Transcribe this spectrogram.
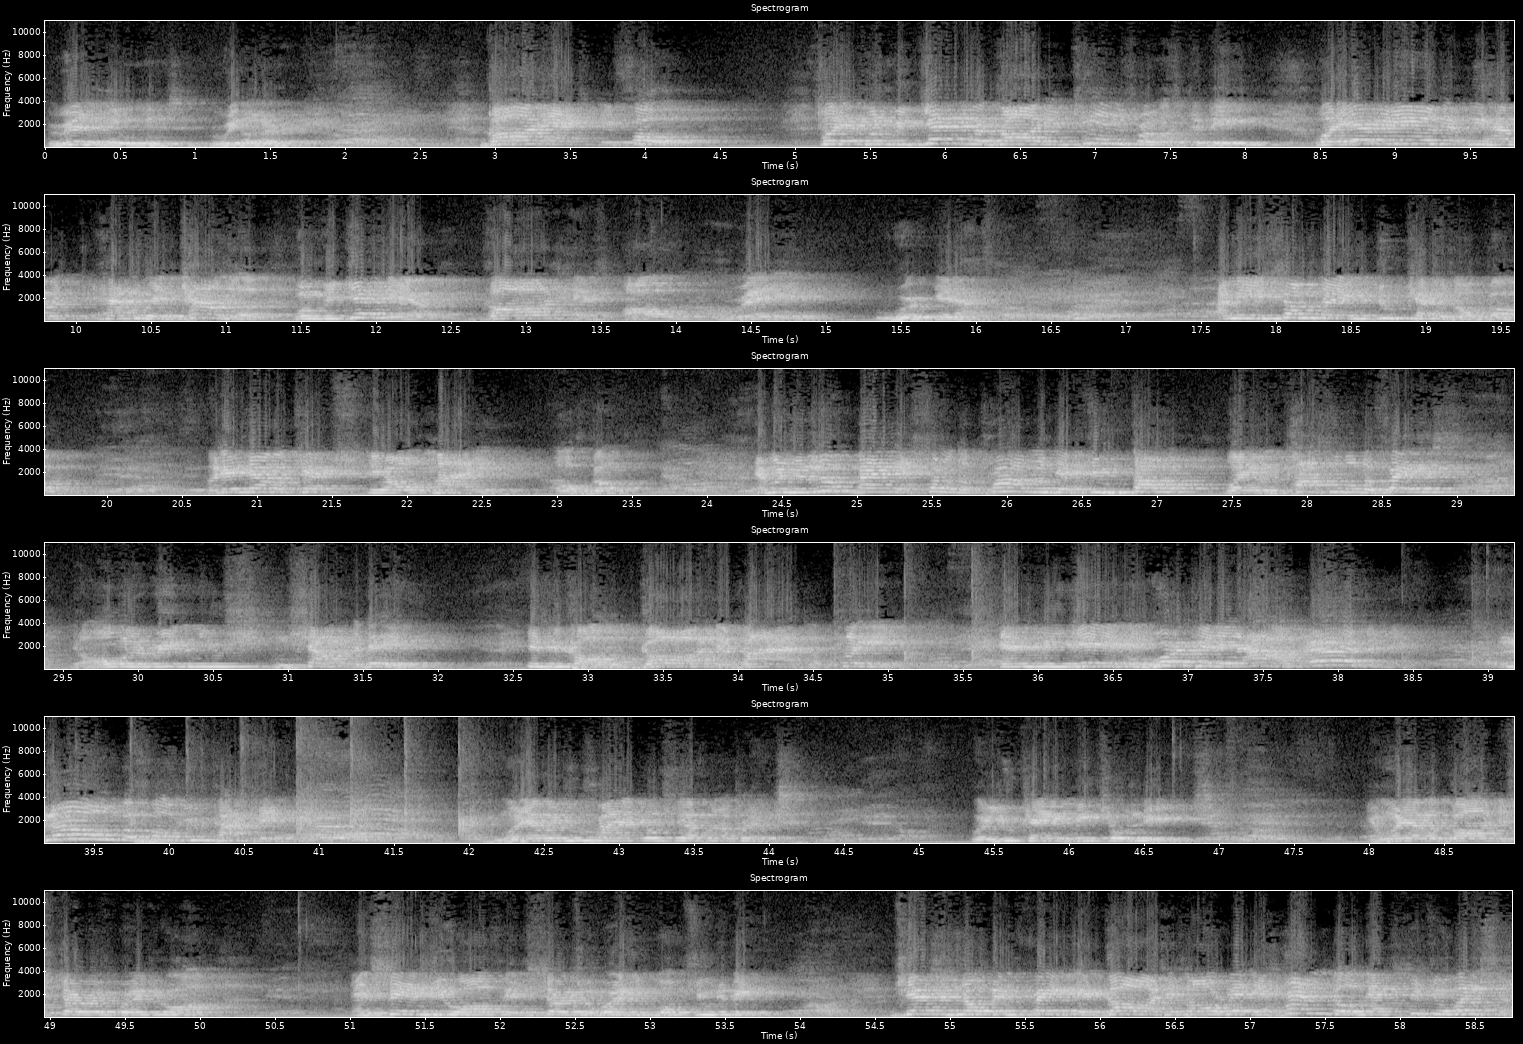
really means real early. God acts before. So that when we get where God intends for us to be, whatever it is that we have, have to encounter, when we get there, God already worked it out. I mean, some things do catch us off guard, but they never catch the Almighty off guard. And when you look back at some of the problems that you thought were impossible to face, the only reason you can shout today is because God devised a plan and began working it whenever you find yourself in a place where you can't meet your needs, and whenever God disturbs where you are and sends you off in search of where he wants you to be, just know in faith that God has already handled that situation.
